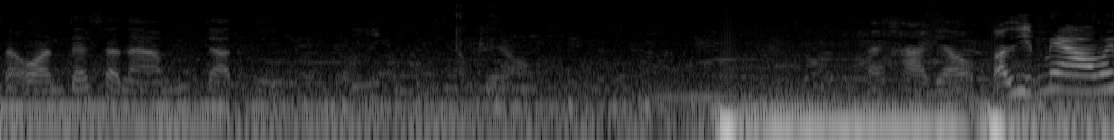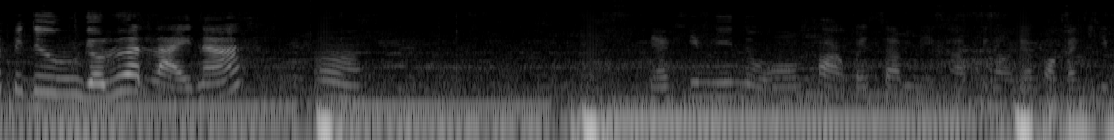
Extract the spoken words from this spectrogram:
สะออนแต่สนามจัดนี่พี่น้องไปค่ะเดี๋ยวอาทิตย์ไม่เอาไม่ไปดึง เดี๋ยวเลือดไหลนะเดี๋ยวคลิปนี้หนูฝากไปซ้ำนี่ครับพี่น้องเดี๋ยวพอกันคลิป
